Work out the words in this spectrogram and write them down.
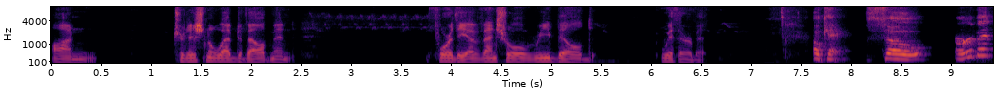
on traditional web development for the eventual rebuild with Urbit? Okay, so Urbit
